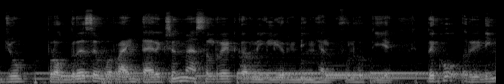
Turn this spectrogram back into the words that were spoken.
जो प्रोग्रेस है, वो राइट डायरेक्शन में एसलरेट करने के लिए रीडिंग हेल्पफुल होती है। देखो रीडिंग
